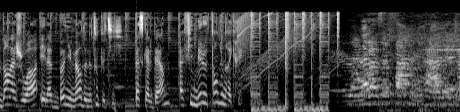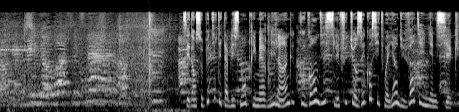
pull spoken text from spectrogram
dans la joie et la bonne humeur de nos tout petits. Pascal Dern a filmé le temps d'une récré. C'est dans ce petit établissement primaire bilingue que grandissent les futurs éco-citoyens du 21e siècle.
